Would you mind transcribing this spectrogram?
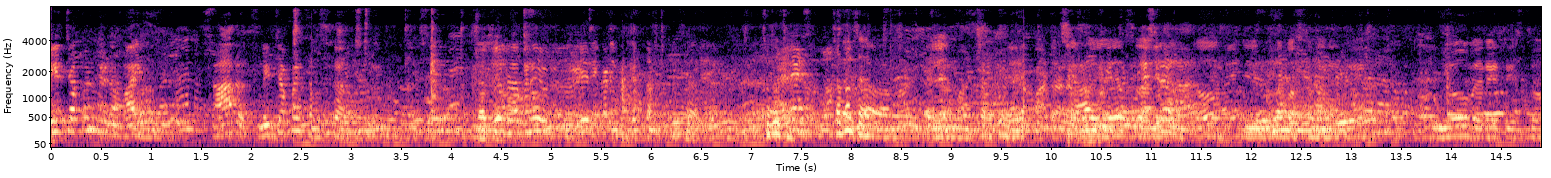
మీరు చెప్పండి మేడం వాయిస్. కాదు మీరు చెప్పండి. నమస్కారం. చెప్పండి సార్. చాలా న్యూ వెరైటీస్తో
